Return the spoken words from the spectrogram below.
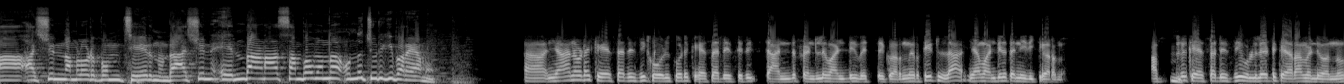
അശ്വിൻ നമ്മളോടൊപ്പം ചേരുന്നുണ്ട്. അശ്വിൻ എന്താണ് ആ സംഭവം? ഒന്ന് ഒന്ന് ചുരുക്കി പറയാമോ? ഞാനിവിടെ K S R T C Kozhikode K S R T C സ്റ്റാൻഡിന്റെ ഫ്രണ്ടിൽ വണ്ടി വെച്ചേക്കുവായിരുന്നു നിർത്തിയിട്ടില്ല. ഞാൻ വണ്ടിയിൽ തന്നെ ഇരിക്കുവായിരുന്നു. അപ്പോൾ K S R T C ഉള്ളിലോട്ട് കയറാൻ വേണ്ടി വന്നു.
